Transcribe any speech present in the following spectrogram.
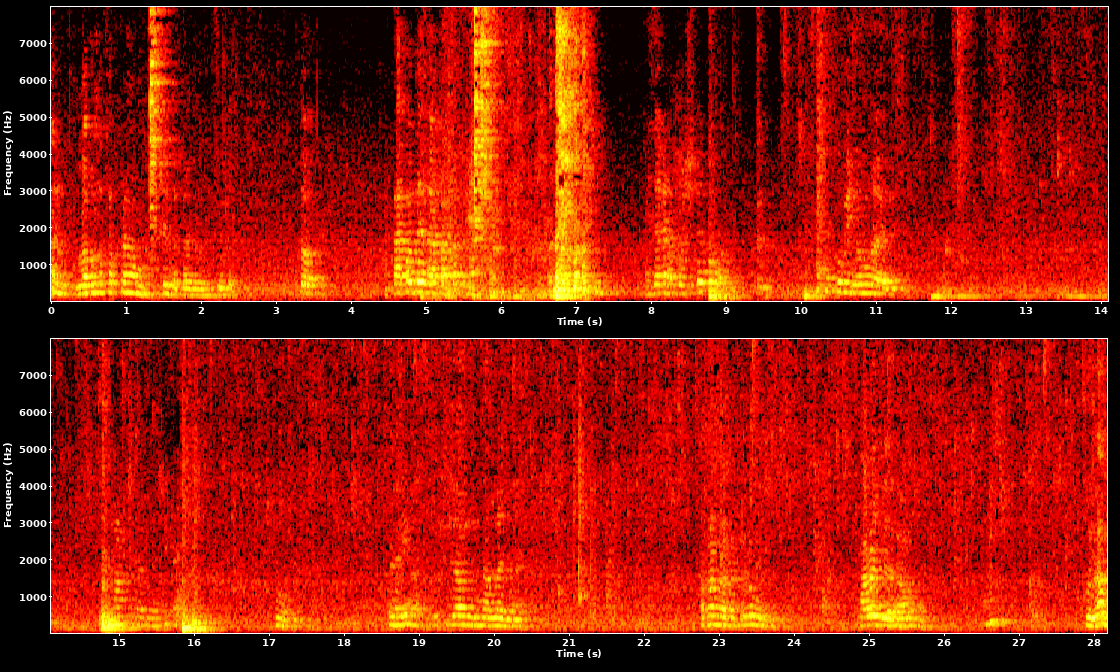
আর লবণ সবটা সিদ্ধ করে দেবেন তো, তারপর দিয়ে এই জায়গাটা পরিষ্কার করো। খুবই নোংরা হয়ে গেছে। আমার চলে গেছে ভালো করলাম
